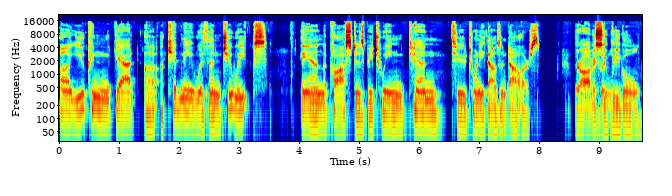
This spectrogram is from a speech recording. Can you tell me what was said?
Uh, you can get uh, a kidney within two weeks, and the cost is between ten to twenty thousand dollars. There are obviously legal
